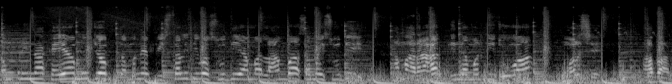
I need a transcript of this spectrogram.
કંપનીના કહ્યા મુજબ તમને પિસ્તાલીસ દિવસ સુધી આમાં લાંબા સમય સુધી આમાં રાહત નિંદામણથી જોવા મળશે. આભાર.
